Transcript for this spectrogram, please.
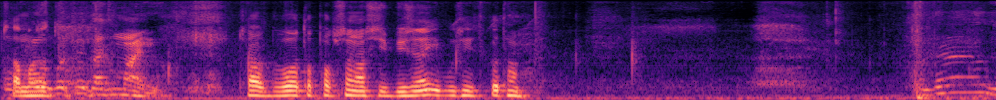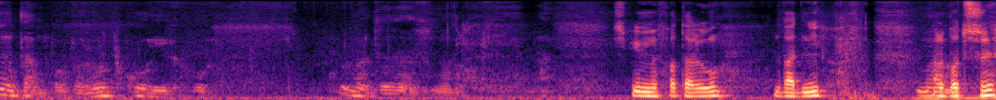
Trzeba może tak mają. trzeba było to poprzenosić bliżej i później tylko tam. Od razu tam powolutku i chuj. Kurwa, to za. Śpimy w fotelu dwa dni No. albo trzy.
